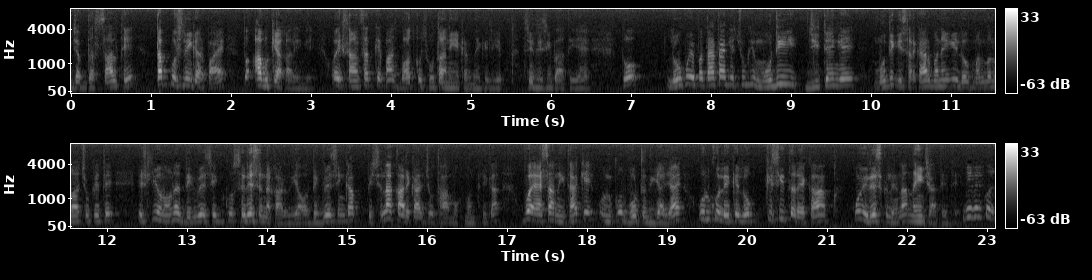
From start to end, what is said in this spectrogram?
जब दस साल थे, तब कुछ नहीं कर पाए तो अब क्या करेंगे? और एक सांसद के पास बहुत कुछ होता नहीं है करने के लिए, सीधी सी बात यह है। तो लोगों को ये पता था कि चूँकि मोदी जीतेंगे, मोदी की सरकार बनेगी, लोग मन बना चुके थे, इसलिए उन्होंने दिग्विजय सिंह को सिरे से नकार दिया। और दिग्विजय सिंह का पिछला कार्यकाल जो था मुख्यमंत्री का, वो ऐसा नहीं था कि उनको वोट दिया जाए, उनको लेके लोग किसी तरह का कोई रिस्क लेना नहीं चाहते थे। जी बिल्कुल।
